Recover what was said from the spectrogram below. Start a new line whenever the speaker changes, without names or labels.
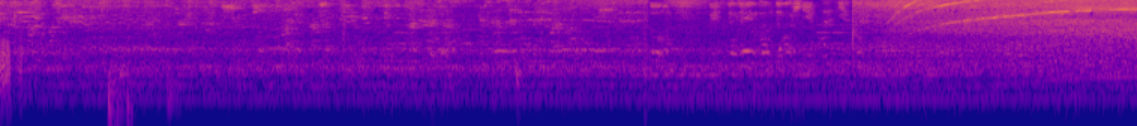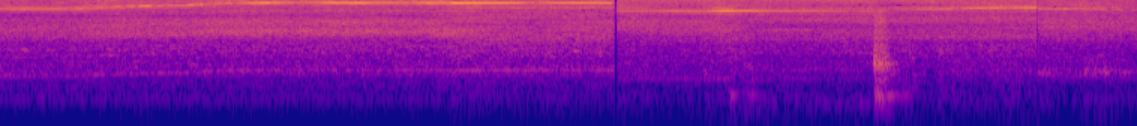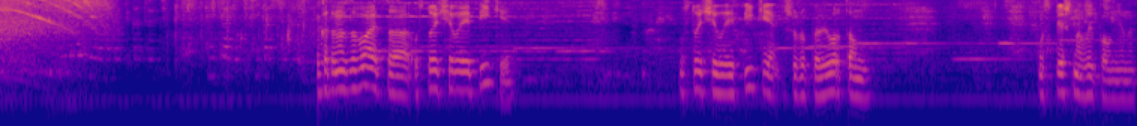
Домашний. Как это называется? Устойчивые пики. Устойчивые пики шуруповертом успешно выполнены.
